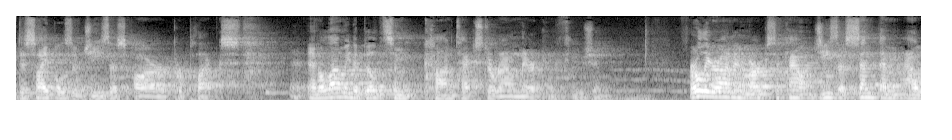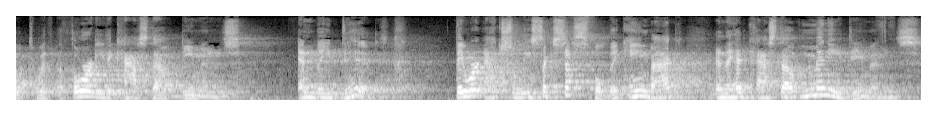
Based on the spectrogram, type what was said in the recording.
disciples of Jesus are perplexed. And allow me to build some context around their confusion. Earlier on in Mark's account, Jesus sent them out with authority to cast out demons, and they did. They were actually successful. They came back and they had cast out many demons.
